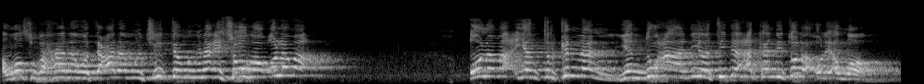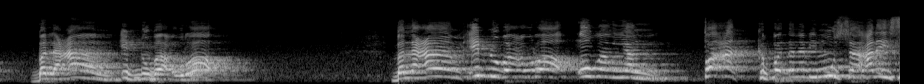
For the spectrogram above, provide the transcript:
Allah subhanahu wa ta'ala mencerita mengenai seorang ulama. Ulama yang terkenal Yang doa dia tidak akan ditolak oleh Allah. Bal'am ibnu Ba'ura. Bal'am ibnu Ba'ura Orang yang taat kepada Nabi Musa AS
